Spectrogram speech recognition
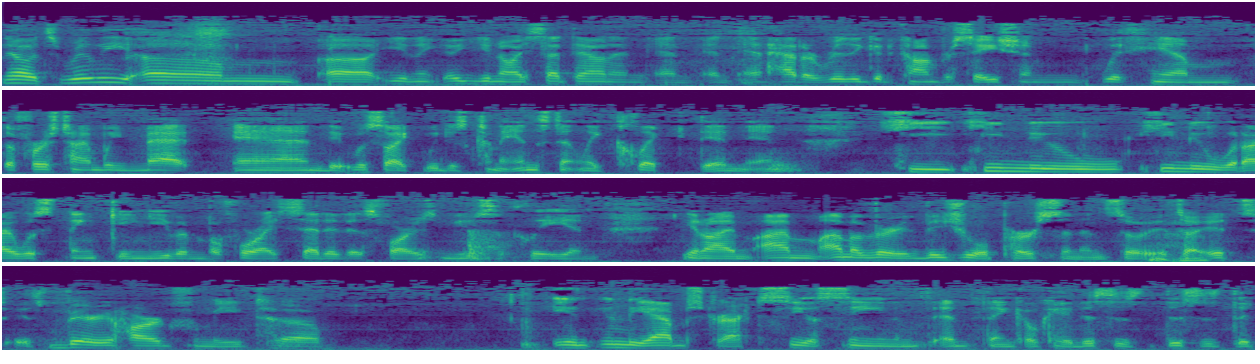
no, it's really, um, uh, you know, you know, I sat down and, and, and, and had a really good conversation with him the first time we met, and it was like we just kind of instantly clicked, and, and he he knew he knew what I was thinking even before I said it, as far as musically, and you know, I'm I'm I'm a very visual person, and so it's it's it's very hard for me to in in the abstract see a scene and, and think, okay, this is this is the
